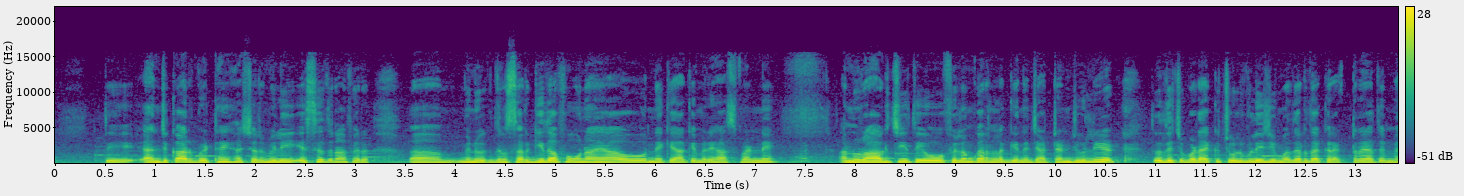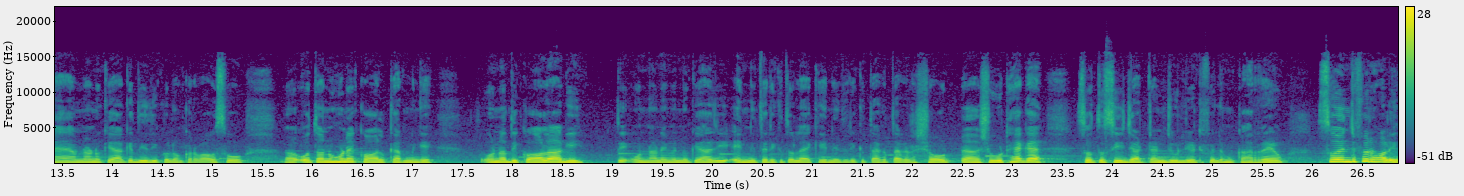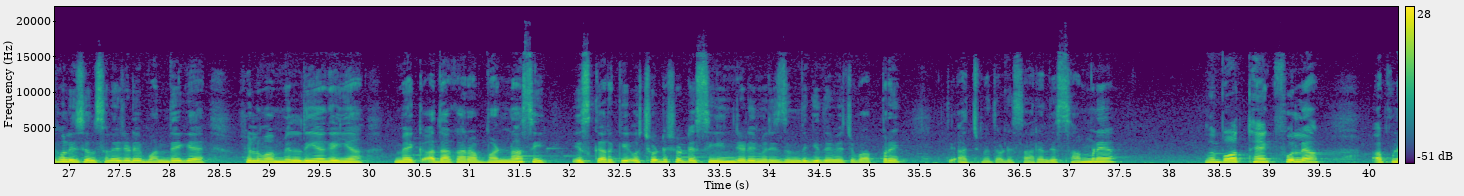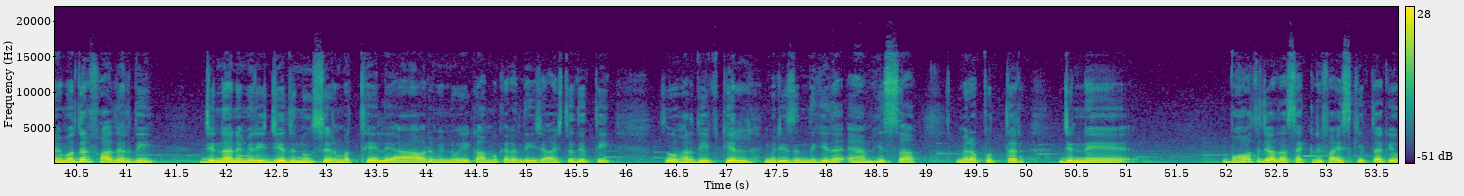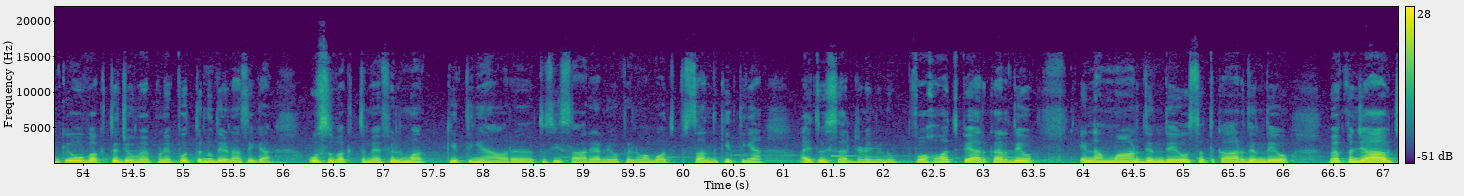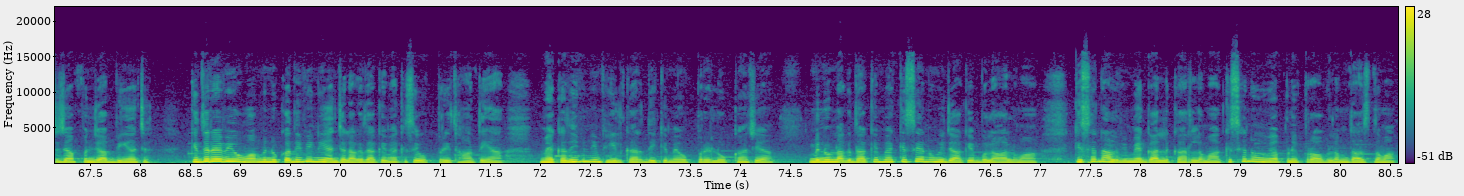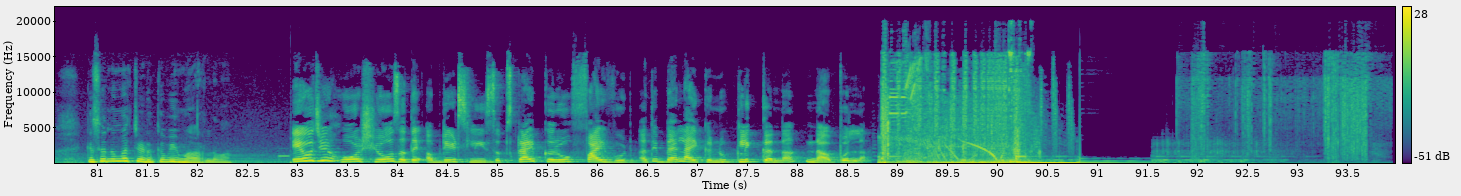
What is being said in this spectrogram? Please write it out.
ਤੇ ਇੰਜ ਘਰ ਬੈਠੇ ਹੀ ਹਸ਼ਰ ਮਿਲੀ। ਇਸੇ ਤਰ੍ਹਾਂ ਫਿਰ ਮੈਨੂੰ ਇੱਕ ਦਿਨ ਸਰਗੀ ਦਾ ਫੋਨ ਆਇਆ। ਉਹਨੇ ਕਿਹਾ ਕਿ ਮੇਰੇ ਹਸਬੰਡ ਨੇ ਅਨੁਰਾਗ ਜੀ ਤੇ ਉਹ ਫਿਲਮ ਕਰਨ ਲੱਗੇ ਨੇ ਜੱਟ ਐਂਡ ਜੂਲੀਅਟ ਤੇ ਉਹਦੇ ਚ ਬੜਾ ਇੱਕ ਚੁਲਬੁਲੀ ਜੀ ਮਦਰ ਦਾ ਕੈਰੈਕਟਰ ਹੈ ਤੇ ਮੈਂ ਉਹਨਾਂ ਨੂੰ ਕਿਹਾ ਕਿ ਦੀਦੀ ਕੋਲੋਂ ਕਰਵਾਓ। ਸੋ ਉਹ ਤੁਹਾਨੂੰ ਹੁਣੇ ਕਾਲ ਕਰਨਗੇ। ਉਹਨਾਂ ਦੀ ਕਾਲ ਆ ਗਈ ਤੇ ਉਹਨਾਂ ਨੇ ਮੈਨੂੰ ਕਿਹਾ, ਜੀ, ਇੰਨੀ ਤਰੀਕ ਤੋਂ ਲੈ ਕੇ ਇੰਨੀ ਤਰੀਕ ਤੱਕ ਤੱਕ ਸ਼ੂਟ ਸ਼ੂਟ ਹੈਗਾ। ਸੋ ਤੁਸੀਂ ਜੱਟ ਐਂਡ ਜੂਲੀਅਟ ਫਿਲਮ ਕਰ ਰਹੇ ਹੋ। ਸੋ ਇੰਜ ਫਿਰ ਹੌਲੀ ਹੌਲੀ ਸਿਲਸਿਲੇ ਜਿਹੜੇ ਬਣਦੇ ਗਏ, ਫਿਲਮਾਂ ਮਿਲਦੀਆਂ ਗਈਆਂ। ਮੈਂ ਇੱਕ ਅਦਾਕਾਰਾ ਬਣਨਾ ਸੀ, ਇਸ ਕਰਕੇ ਉਹ ਛੋਟੇ ਛੋਟੇ ਸੀਨ ਜਿਹੜੇ ਮੇਰੀ ਜ਼ਿੰਦਗੀ ਦੇ ਵਿੱਚ ਵਾਪਰੇ ਤੇ ਅੱਜ ਮੈਂ ਤੁਹਾਡੇ ਸਾਰਿਆਂ ਦੇ ਸਾਹਮਣੇ ਆ। ਮੈਂ ਬਹੁਤ ਥੈਂਕਫੁਲ ਆ ਆਪਣੇ ਮਦਰ ਫਾਦਰ ਦੀ, ਜਿਨ੍ਹਾਂ ਨੇ ਮੇਰੀ ਜਿੱਦ ਨੂੰ ਸਿਰ ਮੱਥੇ ਲਿਆ ਔਰ ਮੈਨੂੰ ਇਹ ਕੰਮ ਕਰਨ ਦੀ ਇਜਾਜ਼ਤ ਦਿੱਤੀ। ਸੋ ਹਰਦੀਪ ਗਿੱਲ ਮੇਰੀ ਜ਼ਿੰਦਗੀ ਦਾ ਅਹਿਮ ਹਿੱਸਾ, ਮੇਰਾ ਪੁੱਤਰ, ਜਿਨੇ ਬਹੁਤ ਜ਼ਿਆਦਾ ਸੈਕਰੀਫਾਈਸ ਕੀਤਾ ਕਿਉਂਕਿ ਉਹ ਵਕਤ ਜੋ ਮੈਂ ਆਪਣੇ ਪੁੱਤ ਨੂੰ ਦੇਣਾ ਸੀਗਾ, ਉਸ ਵਕਤ ਮੈਂ ਫਿਲਮਾਂ ਕੀਤੀਆਂ ਔਰ ਤੁਸੀਂ ਸਾਰਿਆਂ ਨੇ ਉਹ ਫਿਲਮਾਂ ਬਹੁਤ ਪਸੰਦ ਕੀਤੀਆਂ। ਅੱਜ ਤੁਸੀਂ ਸਾਰੇ ਜਣੇ ਮੈਨੂੰ ਬਹੁਤ ਪਿਆਰ ਕਰਦੇ ਹੋ, ਇੰਨਾ ਮਾਣ ਦਿੰਦੇ ਹੋ, ਸਤਿਕਾਰ ਦਿੰਦੇ ਹੋ। ਮੈਂ ਪੰਜਾਬ 'ਚ ਜਾਂ ਪੰਜਾਬੀਆਂ 'ਚ ਕਿਧਰੇ ਵੀ ਹੋਵਾਂ, ਮੈਨੂੰ ਕਦੀ ਵੀ ਨਹੀਂ ਇੰਜ ਲੱਗਦਾ ਕਿ ਮੈਂ ਕਿਸੇ ਉੱਪਰੀ ਥਾਂ ਤੇ ਆ। ਮੈਂ ਕਦੀ ਵੀ ਨਹੀਂ ਫੀਲ ਕਰਦੀ ਕਿ ਮੈਂ ਉੱਪਰੇ ਲੋਕਾਂ 'ਚ ਆ। ਮੈਨੂੰ ਲੱਗਦਾ ਕਿ ਮੈਂ ਕਿਸੇ ਨੂੰ ਵੀ ਜਾ ਕੇ ਬੁਲਾ ਲਵਾਂ, ਕਿਸੇ ਨਾਲ ਵੀ ਮੈਂ ਗੱਲ ਕਰ ਲਵਾਂ, ਕਿਸੇ ਨੂੰ ਵੀ ਮੈਂ ਆਪਣੀ ਪ੍ਰੋਬਲਮ ਦੱਸ ਦਵਾਂ, ਕਿਸੇ ਨੂੰ ਮੈਂ ਝਿੜਕ ਵੀ ਮਾਰ ਲਵਾਂ। ਇਹੋ ਜਿਹੇ ਹੋਰ ਸ਼ੋਜ਼ ਅਤੇ ਅਪਡੇਟਸ ਲਈ ਸਬਸਕ੍ਰਾਈਬ ਕਰੋ 5wood ਅਤੇ ਬੈਲ ਆਈਕਨ ਨੂੰ ਕਲਿੱਕ ਕਰਨਾ ਨਾ ਭੁੱਲਣਾ।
